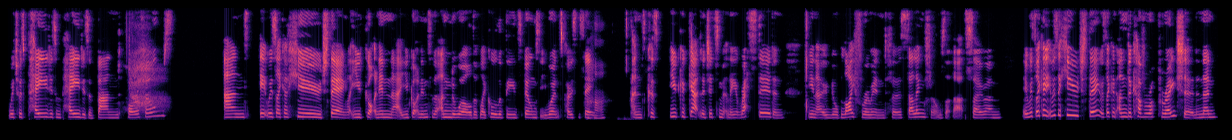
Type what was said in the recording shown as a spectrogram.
which was pages and pages of banned horror films. And it was like a huge thing. Like you'd gotten in there, you'd gotten into the underworld of like all of these films that you weren't supposed to see. Uh-huh. And cause you could get legitimately arrested and you know, your life ruined for selling films like that. So, um, it was like a, it was a huge thing. It was like an undercover operation. And then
